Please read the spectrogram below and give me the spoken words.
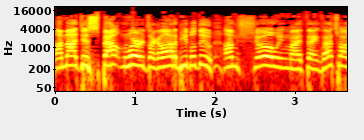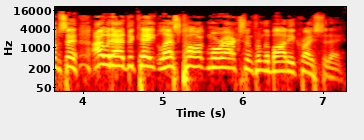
I'm not just spouting words like a lot of people do. I'm showing my thanks. That's why I'm saying I would advocate less talk, more action from the body of Christ today.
